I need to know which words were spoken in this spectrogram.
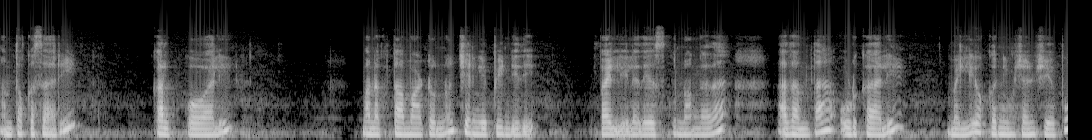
అంత ఒకసారి కలుపుకోవాలి. మనకు టమాటోను శనగపిండిది పల్లీలది వేసుకున్నాం కదా అదంతా ఉడకాలి. మళ్ళీ ఒక నిమిషం సేపు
